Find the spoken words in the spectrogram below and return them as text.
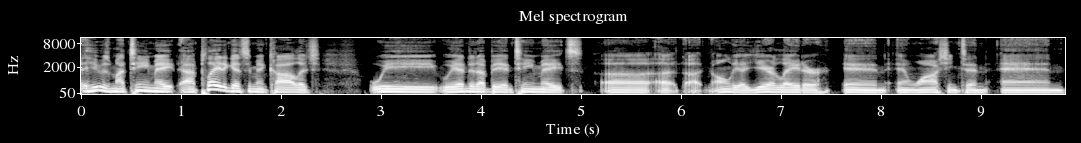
he was my teammate. I played against him in college. We we ended up being teammates uh, uh, uh, only a year later in in Washington, and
